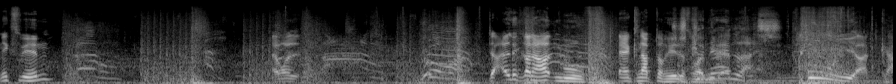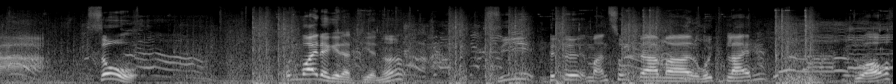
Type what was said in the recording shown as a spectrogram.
Nix wie hin. Jawohl. Der alte Granatenmove. Er klappt doch jedes Mal wieder. Ujaka. So. Und weiter geht das hier, ne? Sie, bitte im Anzug da mal ruhig bleiben. Du auch.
